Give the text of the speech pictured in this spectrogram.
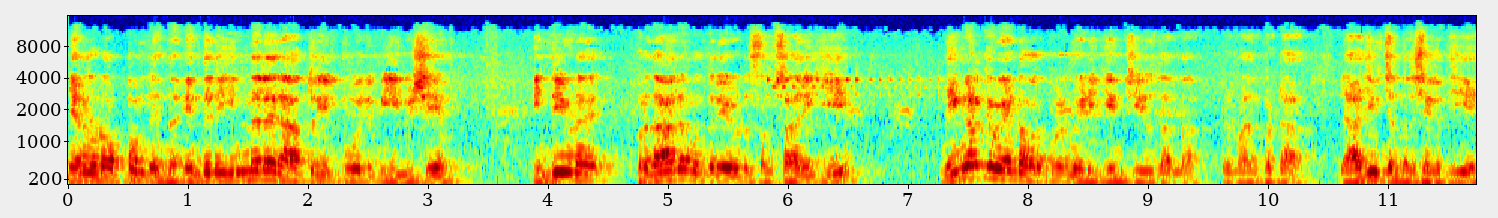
ഞങ്ങളോടൊപ്പം നിന്ന് എന്തിന് ഇന്നലെ രാത്രിയിൽ പോലും ഈ വിഷയം ഇന്ത്യയുടെ പ്രധാനമന്ത്രിയോട് സംസാരിക്കുകയും നിങ്ങൾക്ക് വേണ്ട ഉറപ്പുകൾ മേടിക്കുകയും ചെയ്തു തന്ന ബഹുമാനപ്പെട്ട രാജീവ് ചന്ദ്രശേഖർജിയെ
